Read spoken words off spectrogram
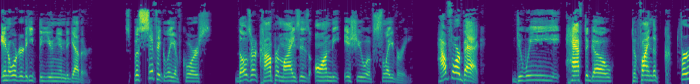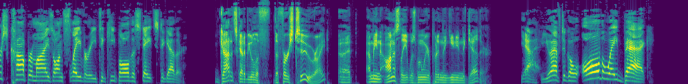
in order to keep the Union together. Specifically, of course, those are compromises on the issue of slavery. How far back do we have to go to find the first compromise on slavery to keep all the states together? God, it's got to be one of the, f- the first two, right? Uh, I mean, honestly, it was when we were putting the union together. Yeah, you have to go all the way back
